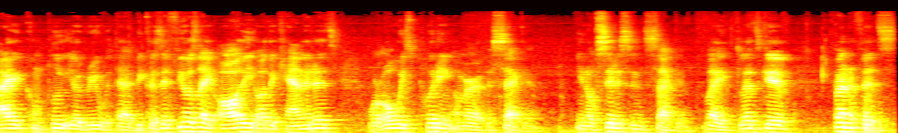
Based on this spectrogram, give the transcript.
I completely agree with that because it feels like all the other candidates were always putting America second. You know, citizens second. Like let's give benefits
